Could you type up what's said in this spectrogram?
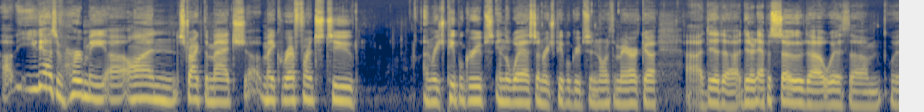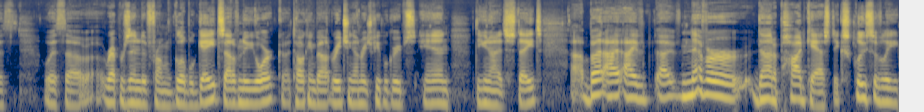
uh, you guys have heard me uh, on Strike the Match uh, make reference to unreached people groups in the West, unreached people groups in North America. Uh, I did uh, did an episode uh, with um, with with a representative from Global Gates out of New York, talking about reaching unreached people groups in the United States. but I, I've I've never done a podcast exclusively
